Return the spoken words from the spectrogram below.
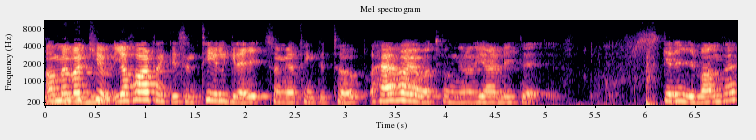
Ja men vad kul. Jag har faktiskt en till grej som jag tänkte ta upp. Och här har jag varit tvungen att göra lite skrivande.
